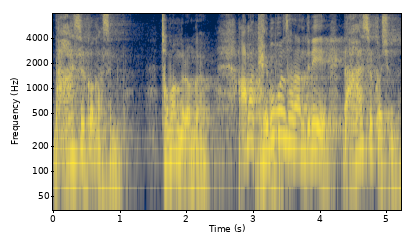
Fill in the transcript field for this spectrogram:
나갔을 것 같습니다. 저만 그런가요? 아마 대부분 사람들이 나갔을 것입니다.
